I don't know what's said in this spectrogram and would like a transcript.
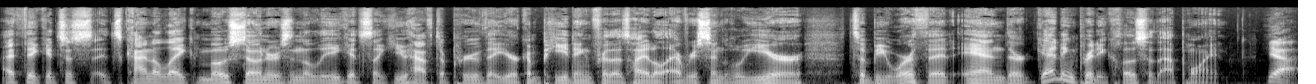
I think it's just it's kind of like most owners in the league. It's like you have to prove that you're competing for the title every single year to be worth it, and they're getting pretty close to that point. Yeah,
